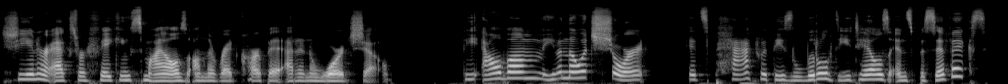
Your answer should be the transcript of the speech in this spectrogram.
she and her ex were faking smiles on the red carpet at an award show. The album, even though it's short, it's packed with these little details and specifics,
